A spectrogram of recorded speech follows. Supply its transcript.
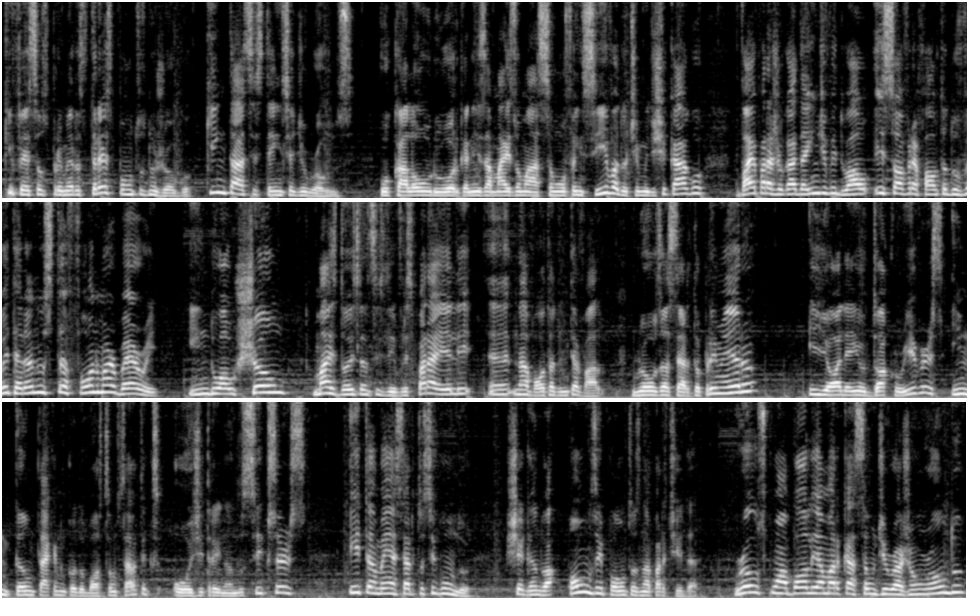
que fez seus primeiros 3 pontos no jogo, quinta assistência de Rose. O Calouro organiza mais uma ação ofensiva do time de Chicago, vai para a jogada individual e sofre a falta do veterano Stephon Marbury, indo ao chão, mais dois lances livres para ele eh, na volta do intervalo. Rose acerta o primeiro, e olha aí o Doc Rivers, então técnico do Boston Celtics, hoje treinando os Sixers, e também acerta o segundo, chegando a 11 pontos na partida. Rose com a bola e a marcação de Rajon Rondo,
